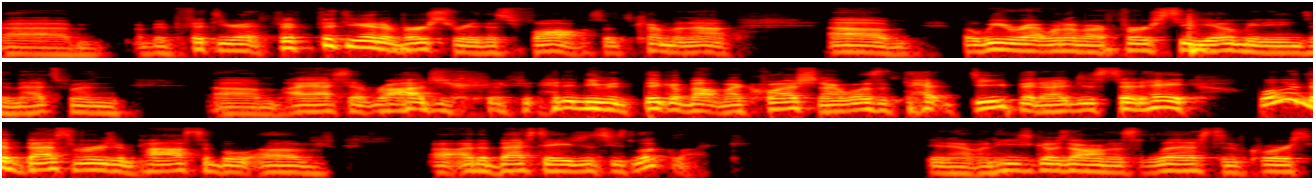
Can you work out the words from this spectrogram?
Um, I've been fifth year, fifth, fifth year anniversary this fall, so it's coming up. Um, but we were at one of our first CEO meetings, and that's when um, I asked that Roger. I didn't even think about my question. I wasn't that deep in it. I just said, "Hey, what would the best version possible of uh, the best agencies look like?" You know, and he goes on this list, and of course,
